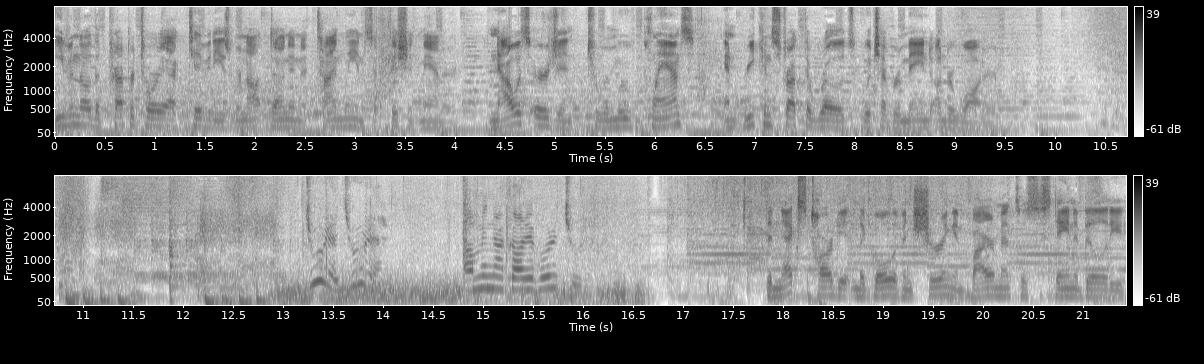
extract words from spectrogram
even though the preparatory activities were not done in a timely and sufficient manner. Now it's urgent to remove plants and reconstruct the roads which have remained underwater. Chura, çura. Amina karevori chura. The next target in the goal of ensuring environmental sustainability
